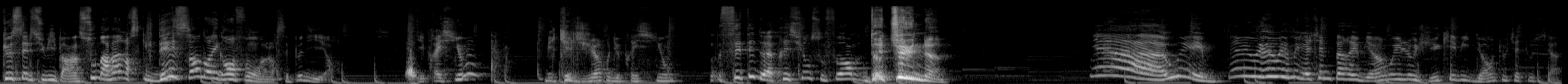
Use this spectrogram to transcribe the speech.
que celle subie par un sous-marin lorsqu'il descend dans les grands fonds, alors c'est peu dire. Des pressions? Mais quel genre de pression? C'était de la pression sous forme de thunes Ah oui, Ah oui, oui, mais là ça me paraît bien, oui, logique, évident, tout ça, tout ça.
